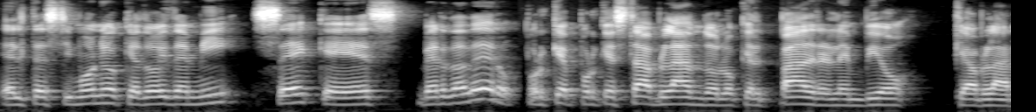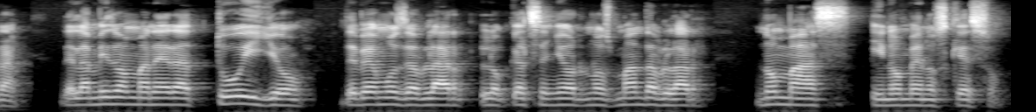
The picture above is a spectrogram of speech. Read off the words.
El testimonio que doy de mí sé que es verdadero. ¿Por qué? Porque está hablando lo que el Padre le envió que hablara. De la misma manera, tú y yo debemos de hablar lo que el Señor nos manda hablar no más y no menos que eso.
